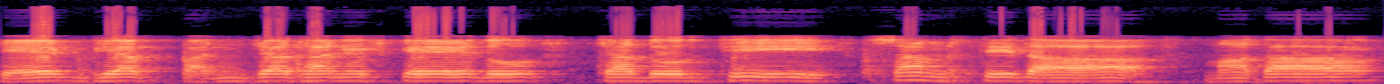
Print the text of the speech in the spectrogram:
तेभ्यः पञ्चधनुष्केतु चतुर्थी संस्थिता मदा।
